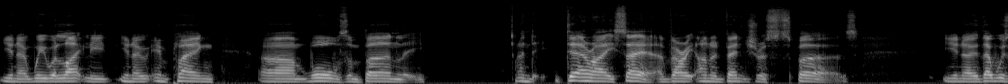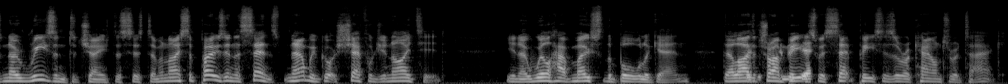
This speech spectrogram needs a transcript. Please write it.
you know we were likely, you know, in playing um, Wolves and Burnley, and dare I say it, a very unadventurous Spurs. You know, there was no reason to change the system, and I suppose in a sense now we've got Sheffield United. You know, we'll have most of the ball again. They'll either try and beat us with set pieces or a counter attack.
